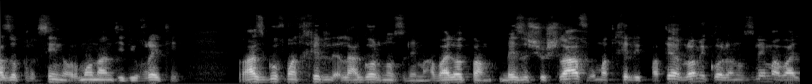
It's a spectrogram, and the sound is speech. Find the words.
וזופרסין, הורמון אנטי-דיורטי. ואז גוף מתחיל לאגור נוזלים, אבל עוד פעם, באיזשהו שלב הוא מתחיל להתפטר, לא מכל הנוזלים, אבל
